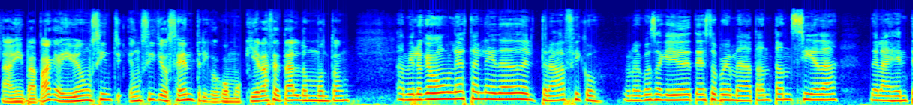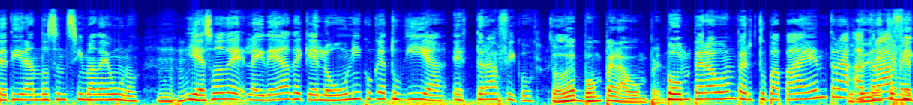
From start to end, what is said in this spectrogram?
A mi papá que vive en un sitio, en un sitio céntrico, como quiera se tarda un montón. A mí lo que me molesta es la idea del tráfico. Una cosa que yo detesto porque me da tanta ansiedad de la gente tirándose encima de uno. Y eso de la idea de que lo único que tú guías es tráfico. Todo es bumper a bumper. Bumper a bumper, tu papá entra Tú a tienes que meter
